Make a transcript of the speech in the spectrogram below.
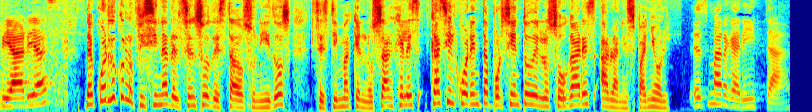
diarias. De acuerdo con la Oficina del Censo de Estados Unidos, se estima que en Los Ángeles casi el 40% de los hogares hablan español. Es Margarita.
